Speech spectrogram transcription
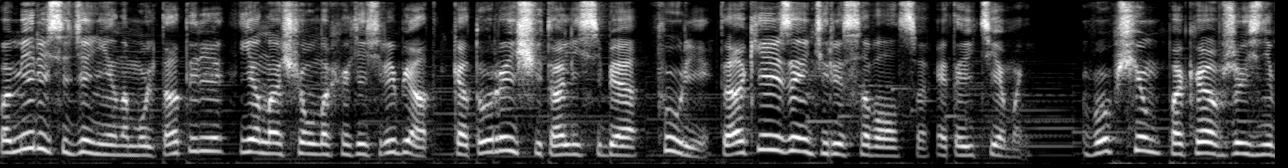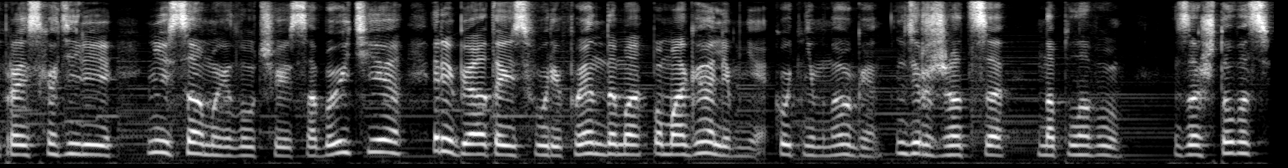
По мере сидения на мультаторе, я начал находить ребят, которые считали себя фурией. Так я и заинтересовался этой темой. В общем, пока в жизни происходили не самые лучшие события, ребята из Фури Фэндома помогали мне хоть немного держаться на плаву, за что вас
